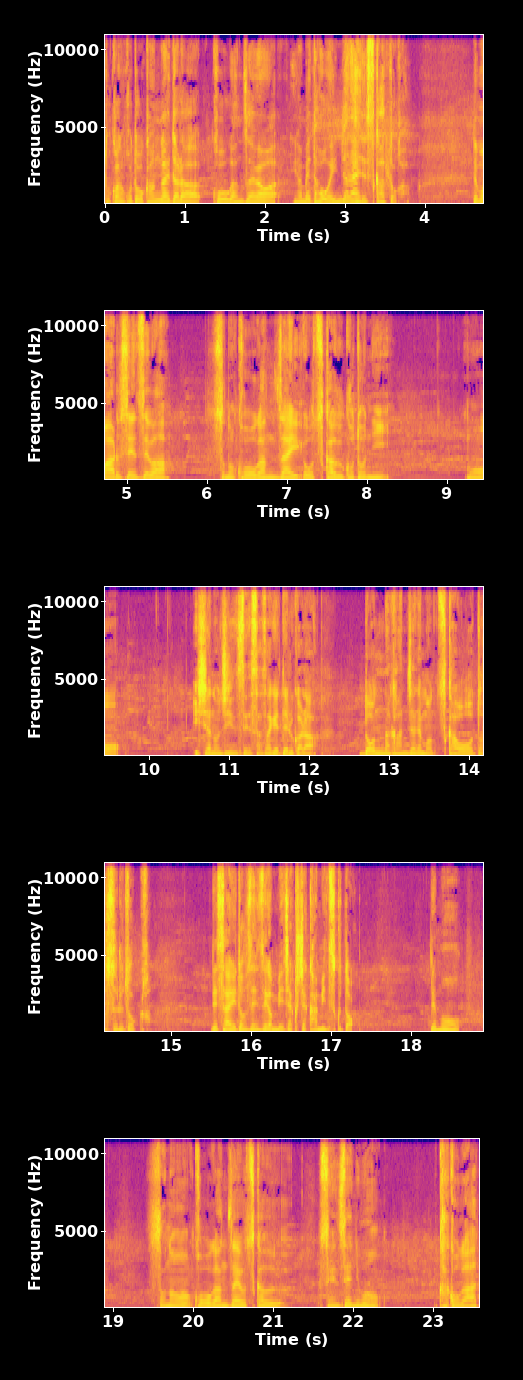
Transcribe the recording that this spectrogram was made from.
とかのことを考えたら抗がん剤はやめた方がいいんじゃないですかとか。でもある先生はその抗がん剤を使うことにもう医者の人生捧げてるからどんな患者でも使おうとするとか。で斉藤先生がめちゃくちゃ噛みつくと。でもその抗がん剤を使う先生にも過去があっ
